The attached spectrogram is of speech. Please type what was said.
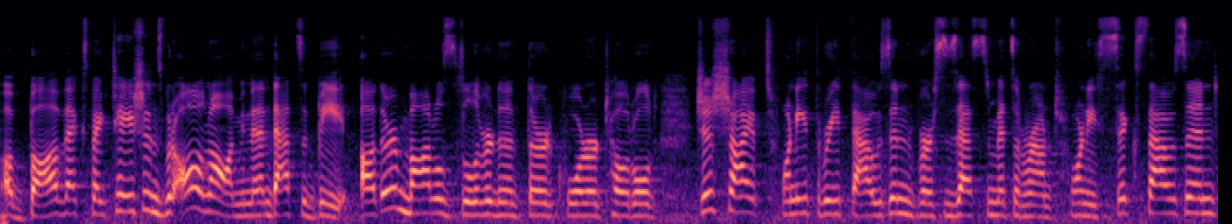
above expectations. But all in all, I mean, that's a beat. Other models delivered in the third quarter totaled just shy of 23,000 versus estimates of around 26,000.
